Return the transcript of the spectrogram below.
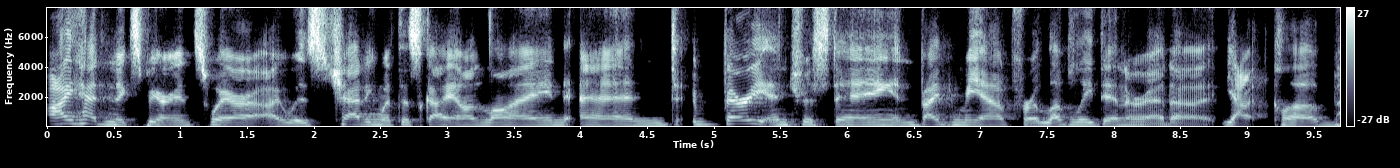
I had an experience where I was chatting with this guy online and very interesting, invited me out for a lovely dinner at a yacht club.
